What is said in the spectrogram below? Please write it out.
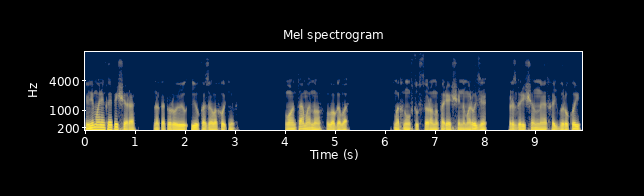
или маленькая пещера, на которую и указал охотник. «Вон там оно, логово», — махнул в ту сторону парящей на морозе, разгоряченной от ходьбы рукой,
